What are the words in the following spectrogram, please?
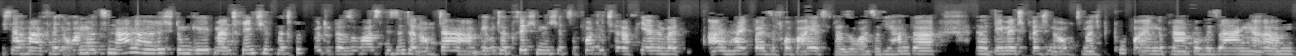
ich sag mal, vielleicht auch emotionalere Richtung geht, mal ein Tränchen verdrückt wird oder sowas. Wir sind dann auch da. Wir unterbrechen nicht jetzt sofort die Therapieeinheit, weil sie vorbei ist oder so. Also wir haben da äh, dementsprechend auch zum Beispiel Puppe eingeplant, wo wir sagen, ähm,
